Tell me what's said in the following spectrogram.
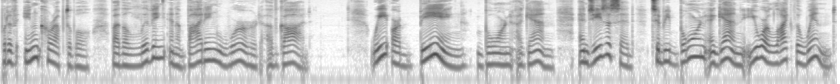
but of incorruptible, by the living and abiding Word of God. We are being born again. And Jesus said, To be born again, you are like the wind.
